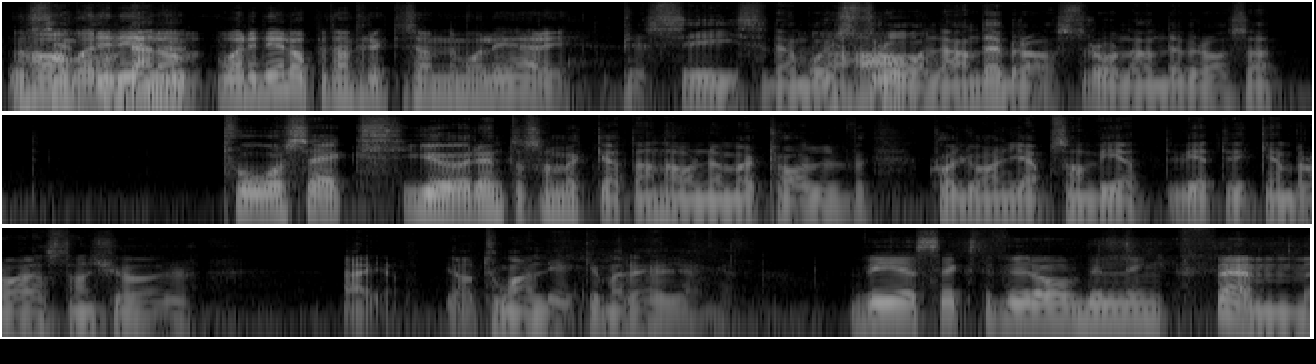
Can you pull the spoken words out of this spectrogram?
Och Jaha, var det det, lopp, var det det loppet han tryckte sönder Molière i? Precis, den var ju Jaha. strålande bra. Strålande bra. Så att 2,6 gör inte så mycket att han har nummer 12. Carl-Johan Jeppsson vet, vet vilken bra häst han kör. Nej, jag, tror han leker med det här gänget. V64 avdelning 5.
